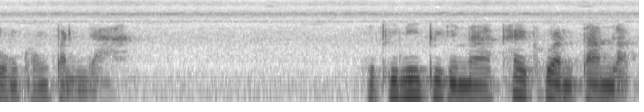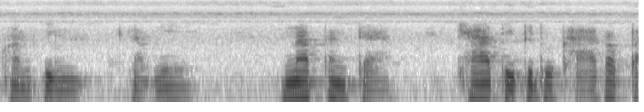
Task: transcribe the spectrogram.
องค์ของปัญญา ที่นี้พิจารณาไข้ควรตามหลักความจริงเหล่านี้ นับตั้งแต่ชาติปิดุขาเข้าไป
